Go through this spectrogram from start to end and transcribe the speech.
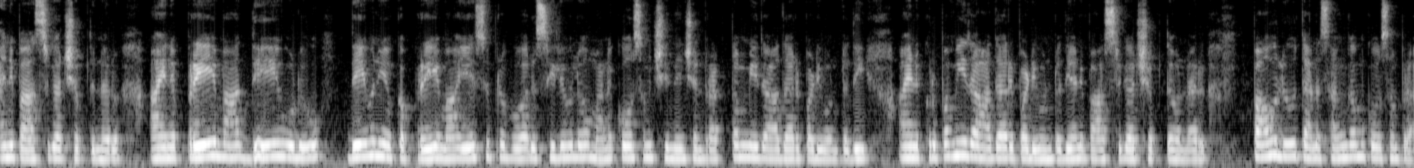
అని పాస్టర్ గారు చెప్తున్నారు. ఆయన ప్రేమ దేవుడు దేవుని యొక్క ప్రేమ యేసుప్రభు వారు సిలువలో మన కోసం చిందించిన రక్తం మీద ఆధారపడి ఉంటుంది. ఆయన కృప మీద ఆధారపడి ఉంటుంది అని పాస్టర్ గారు చెప్తూ ఉన్నారు. పౌలు తన సంఘం కోసం ప్రా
